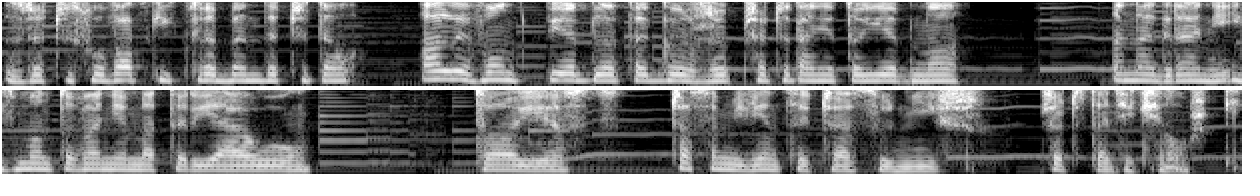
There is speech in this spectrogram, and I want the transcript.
z rzeczy słowackich, które będę czytał, ale wątpię, dlatego że przeczytanie to jedno, a nagranie i zmontowanie materiału to jest czasami więcej czasu niż przeczytacie książki.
